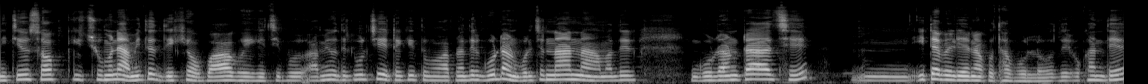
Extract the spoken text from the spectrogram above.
নিচেও সব কিছু মানে আমি তো দেখে অবাক হয়ে গেছি। আমি ওদেরকে বলছি, এটা কি তোমার আপনাদের গোডাউন? বলছে, না না, আমাদের গোডাউনটা আছে ইটা বেরিয়ে না কোথা বলল। ওদের ওখান থেকে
